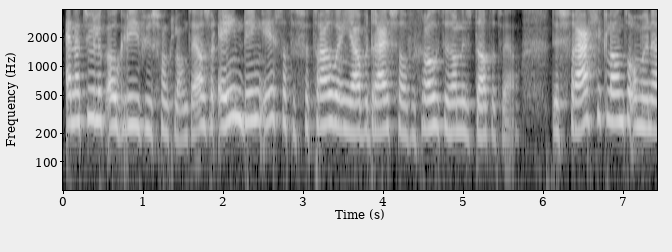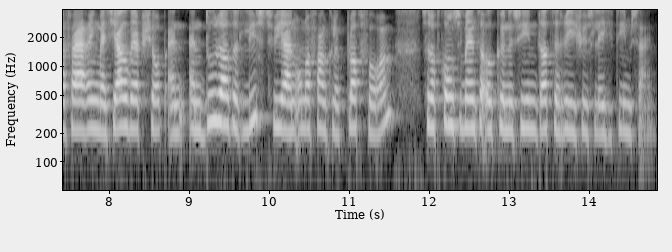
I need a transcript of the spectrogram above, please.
En natuurlijk ook reviews van klanten. Als er één ding is dat het vertrouwen in jouw bedrijf zal vergroten, dan is dat het wel. Dus vraag je klanten om hun ervaring met jouw webshop en, en doe dat het liefst via een onafhankelijk platform, zodat consumenten ook kunnen zien dat de reviews legitiem zijn.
